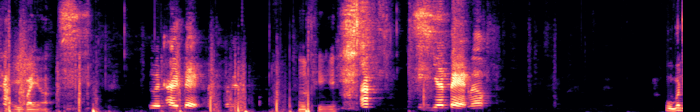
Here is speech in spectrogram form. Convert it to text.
ไทยไปเหรอเชื่อไทยแตกนะตอนเนี้ย โอเคอะอินเดียแตกแล้วโอ้มัน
